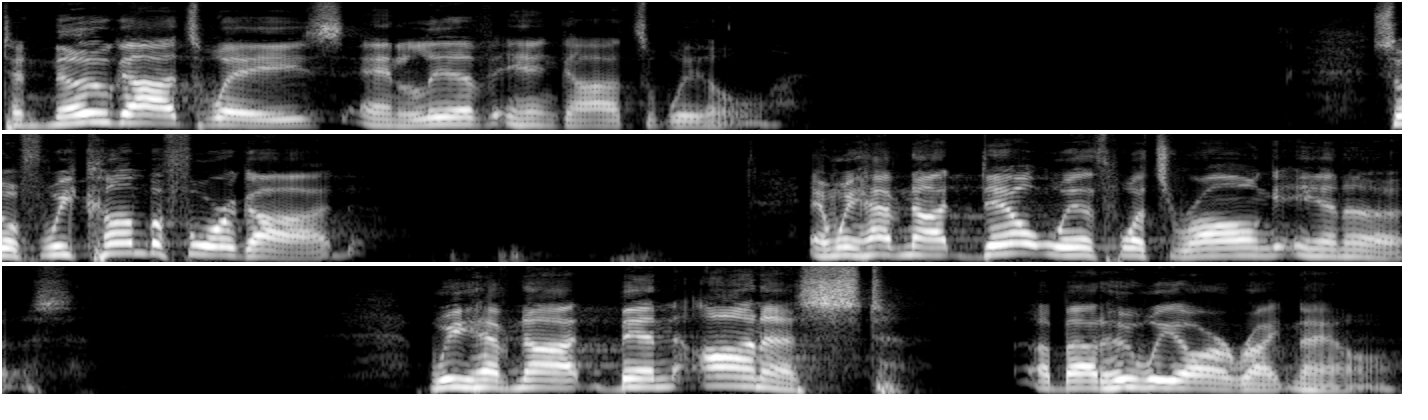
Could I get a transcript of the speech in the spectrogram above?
to know God's ways and live in God's will. So if we come before God and we have not dealt with what's wrong in us, we have not been honest about who we are right now.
